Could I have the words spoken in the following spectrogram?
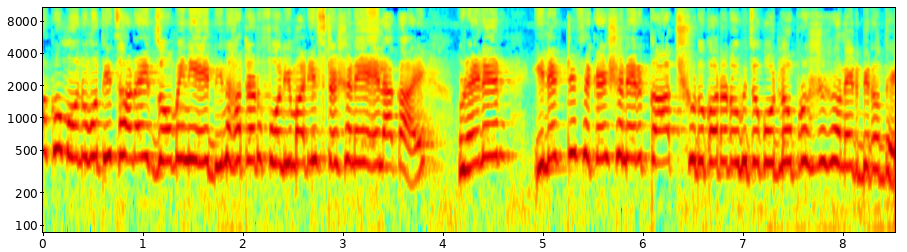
রকম অনুমতি ছাড়াই জমি নিয়ে দিনহাটার ফলিমারি স্টেশনে এলাকায় রেলের ইলেকট্রিফিকেশনের কাজ শুরু করার অভিযোগ উঠল প্রশাসনের বিরুদ্ধে।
